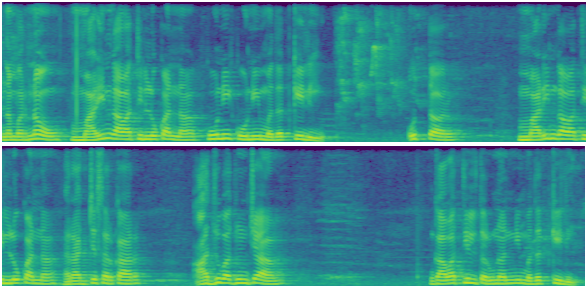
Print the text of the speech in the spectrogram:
नंबर नऊ माळीन गावातील लोकांना कोणी कोणी मदत केली? उत्तर माळीन गावातील लोकांना राज्य सरकार आजूबाजूंच्या गावातील तरुणांनी मदत केली.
